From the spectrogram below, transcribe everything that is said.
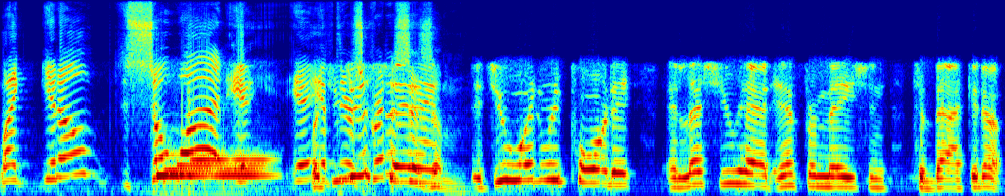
Like, you know, so what if, if there's criticism? that you wouldn't report it unless you had information to back it up.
